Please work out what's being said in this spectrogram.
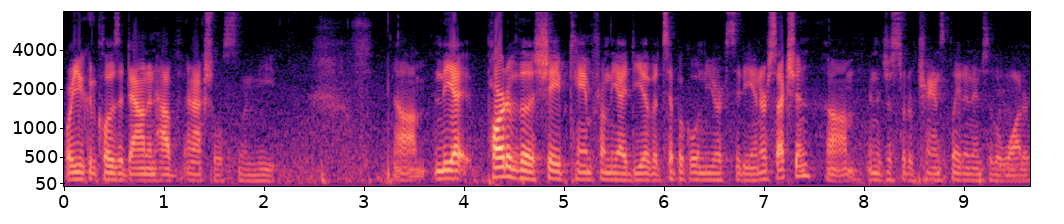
or you could close it down and have an actual swim meet. Um, and the uh, part of the shape came from the idea of a typical New York City intersection, um, and it just sort of translated into the water.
